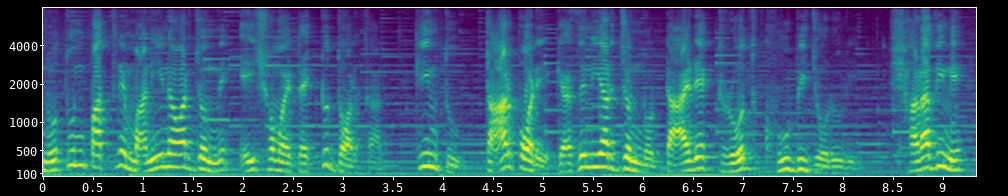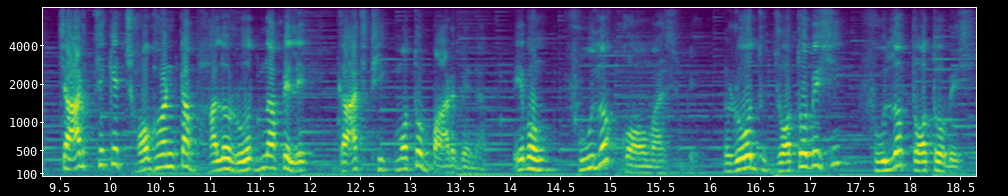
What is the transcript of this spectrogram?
নতুন পাত্রে মানিয়ে নেওয়ার জন্য এই সময়টা একটু দরকার। কিন্তু তারপরে গ্যাজেনিয়ার জন্য ডাইরেক্ট রোদ খুবই জরুরি। সারাদিনে চার থেকে ছ ঘণ্টা ভালো রোদ না পেলে গাছ ঠিকমতো বাড়বে না এবং ফুলও কম আসবে। রোদ যত বেশি, ফুলও তত বেশি।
